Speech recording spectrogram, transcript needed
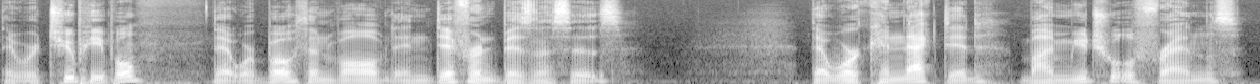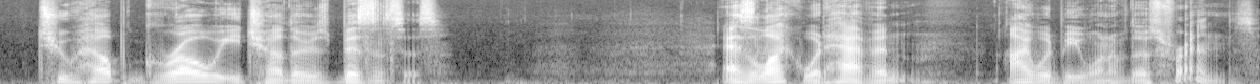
They were two people that were both involved in different businesses that were connected by mutual friends to help grow each other's businesses. As luck would have it, I would be one of those friends.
